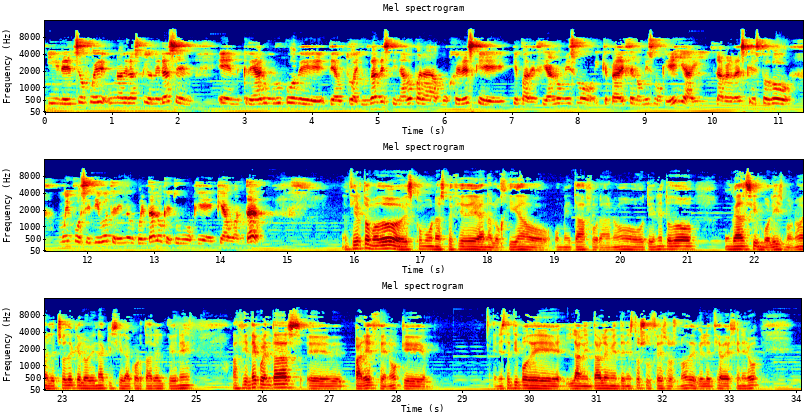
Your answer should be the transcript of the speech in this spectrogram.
y de hecho fue una de las pioneras en, en crear un grupo de, de autoayuda destinado para mujeres que, que padecían lo mismo y que padecen lo mismo que ella y la verdad es que es todo muy positivo teniendo en cuenta lo que tuvo que, aguantar. En cierto modo es como una especie de analogía o, o metáfora, ¿no? Tiene todo un gran simbolismo, ¿no? El hecho de que Lorena quisiera cortar el pene, a fin de cuentas, eh, parece, ¿no? Que en este tipo de, lamentablemente, en estos sucesos, ¿no? De violencia de género,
